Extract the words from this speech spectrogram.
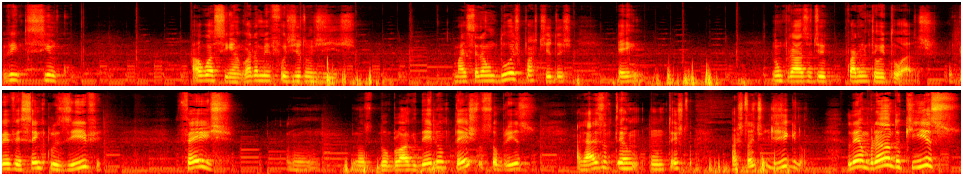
25. Algo assim, agora me fugiram os dias. Mas serão duas partidas em num prazo de 48 horas. O PVC, inclusive, fez no, no blog dele um texto sobre isso. Aliás, um, termo, um texto bastante digno. Lembrando que isso,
